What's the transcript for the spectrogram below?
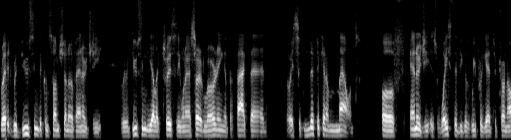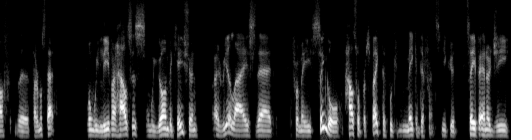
right? Reducing the consumption of energy, reducing the electricity. When I started learning of the fact that a significant amount of energy is wasted because we forget to turn off the thermostat when we leave our houses, when we go on vacation, I realized that from a single household perspective, we could make a difference. You could save energy,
